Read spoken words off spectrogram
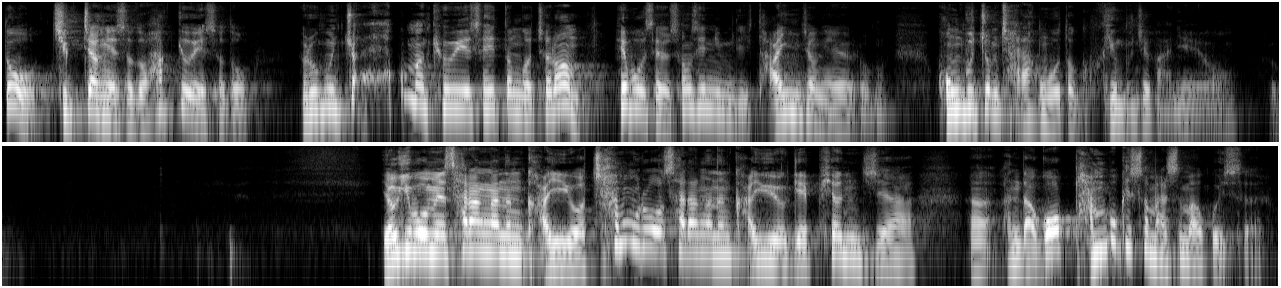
또 직장에서도 학교에서도 여러분 조금만 교회에서 했던 것처럼 해보세요. 선생님들이 다 인정해요, 여러분. 공부 좀 잘하고 못하고 그게 문제가 아니에요. 여기 보면 사랑하는 가이오, 참으로 사랑하는 가이오에게 편지한다고 반복해서 말씀하고 있어요.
